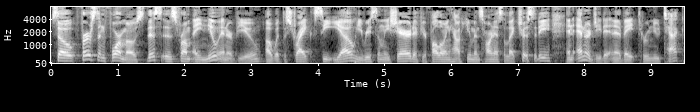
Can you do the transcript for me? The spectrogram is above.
So first and foremost, this is from a new interview uh, with the Strike CEO. He recently recently shared if you're following how humans harness electricity and energy to innovate through new tech.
